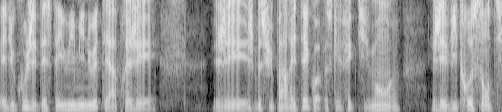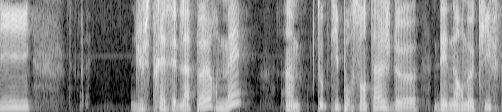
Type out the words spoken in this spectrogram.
Et du coup, j'ai testé 8 minutes et après j'ai j'ai je me suis pas arrêté quoi parce qu'effectivement euh, j'ai vite ressenti du stress et de la peur mais un tout petit pourcentage de d'énormes kiff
